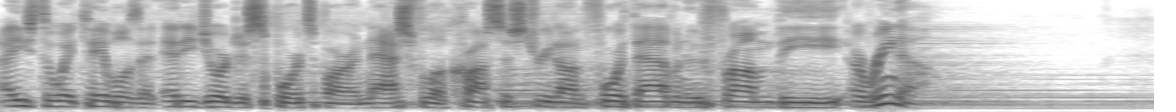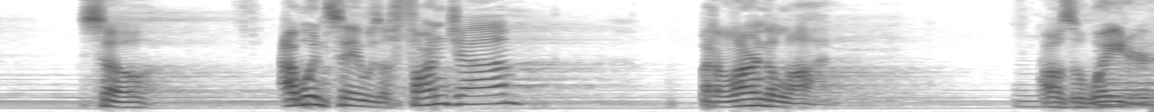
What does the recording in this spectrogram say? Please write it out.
I used to wait tables at Eddie George's Sports Bar in Nashville across the street on 4th Avenue from the arena. So I wouldn't say it was a fun job, but I learned a lot. I was a waiter.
